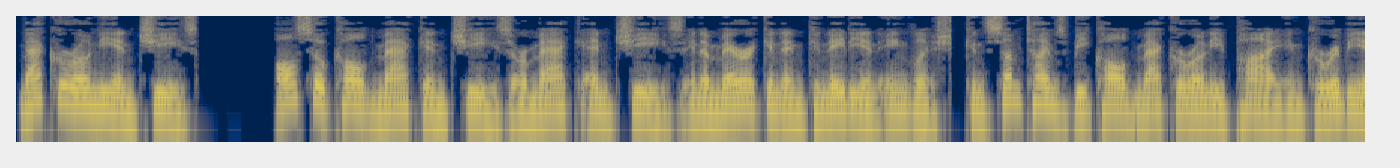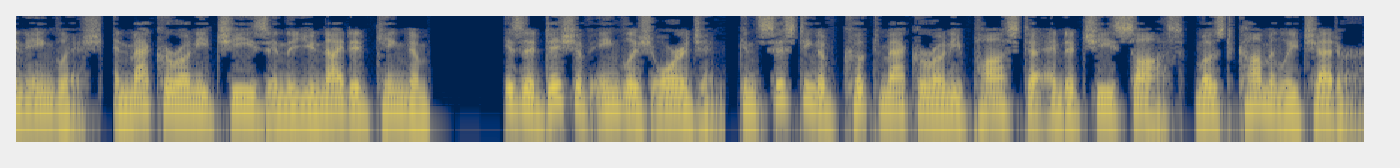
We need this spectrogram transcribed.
Macaroni and cheese also called mac and cheese or mac and cheese in American and Canadian English, can sometimes be called macaroni pie in Caribbean English, and macaroni cheese in the United Kingdom is a dish of English origin, consisting of cooked macaroni pasta and a cheese sauce, most commonly cheddar.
